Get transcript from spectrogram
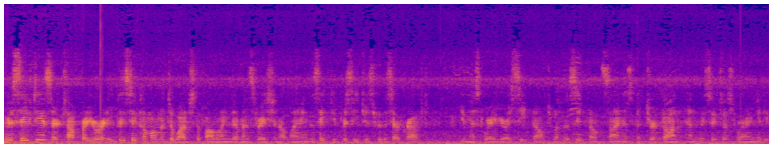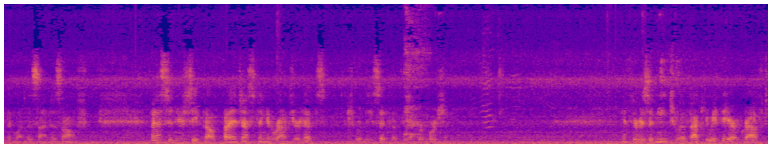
Your safety is our top priority. Please take a moment to watch the following demonstration outlining the safety procedures for this aircraft. You must wear your seatbelt when the seatbelt sign has been turned on, and we suggest wearing it even when the sign is off. Fasten your seatbelt by adjusting it around your hips to release it with the upper portion. If there is a need to evacuate the aircraft,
